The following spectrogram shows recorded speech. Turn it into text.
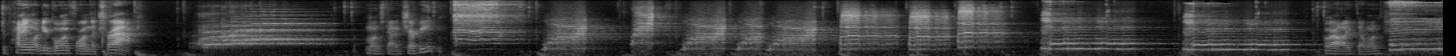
depending on what you're going for in the track. One's kind of trippy. Oh, I like that one.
